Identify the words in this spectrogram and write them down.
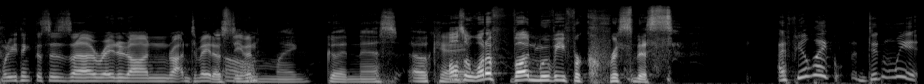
What do you think this is uh, rated on Rotten Tomatoes, Steven? Oh my goodness. Okay. Also, what a fun movie for Christmas. I feel like didn't we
